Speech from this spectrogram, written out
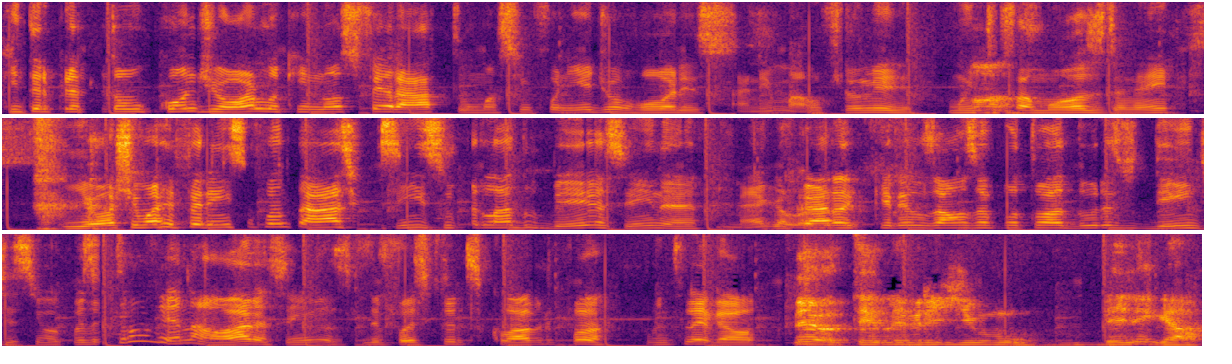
que interpretou o Conde Orlok em Nosferatu, uma sinfonia de horrores. Um Animal. filme muito Nossa. famoso também. E eu achei uma referência fantástica, assim, super lado B, assim, né? Mega o cara querer usar umas abotoaduras de dente, assim, uma coisa que tu não vê na hora, assim, mas depois que tu descobre, pô, muito legal. Meu, eu lembrei de um bem legal,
